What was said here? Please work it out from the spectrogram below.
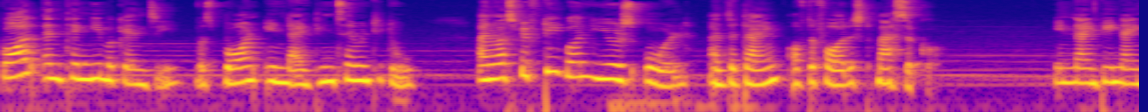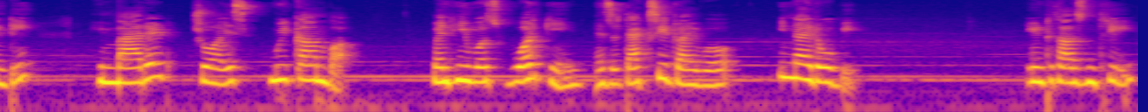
Paul Nthenge Mackenzie was born in 1972 and was 51 years old at the time of the Forest Massacre. In 1990, he married Joyce Mwikamba when he was working as a taxi driver in Nairobi. In 2003,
